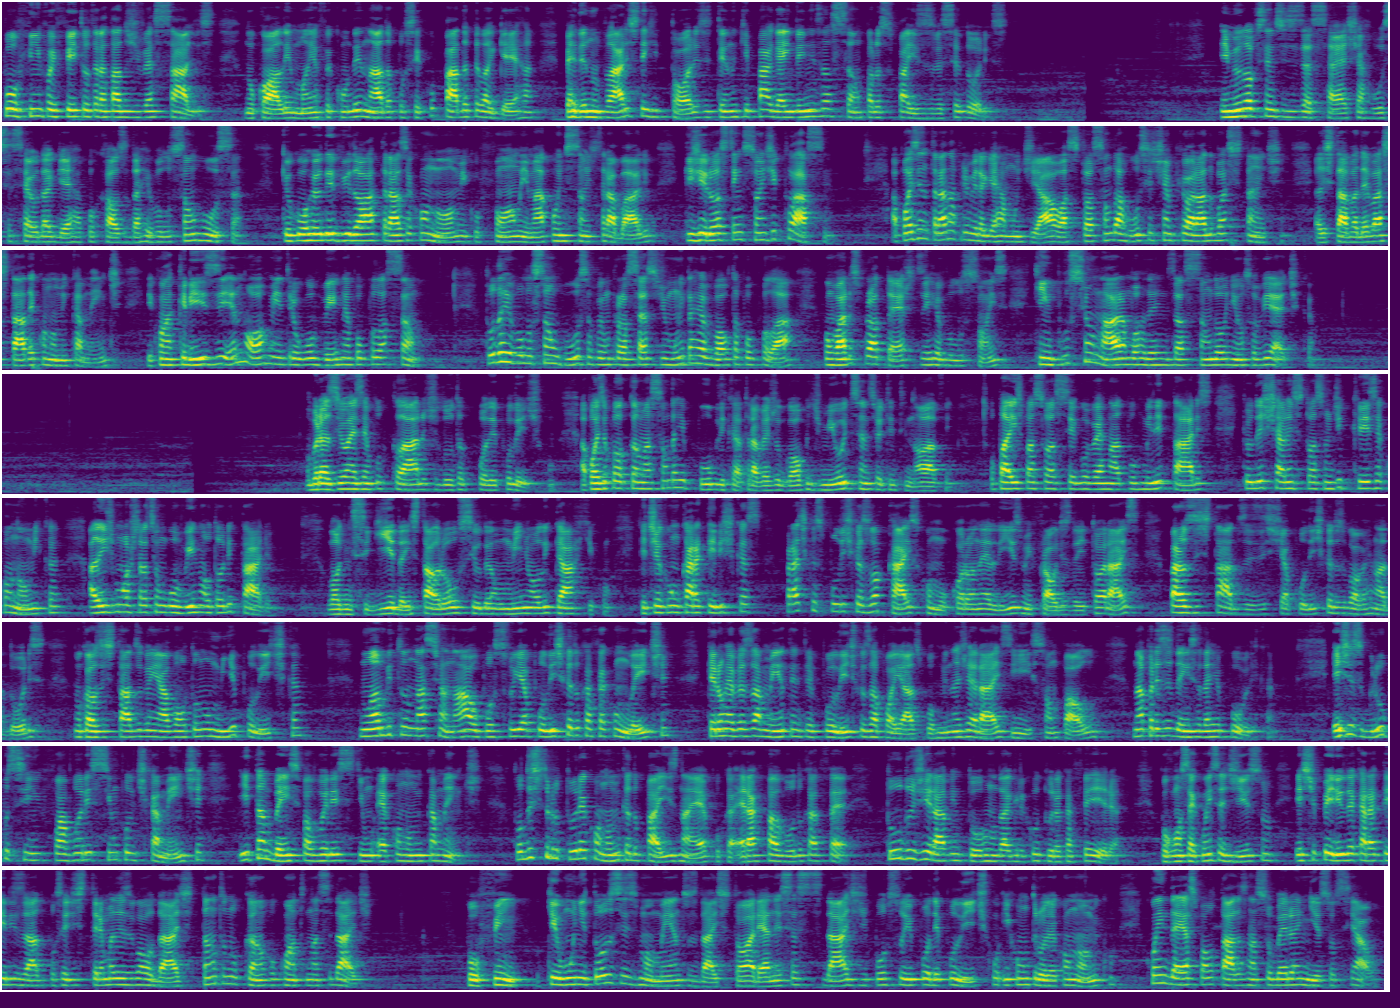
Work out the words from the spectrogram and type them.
Por fim, foi feito o Tratado de Versalhes, no qual a Alemanha foi condenada por ser culpada pela guerra, perdendo vários territórios e tendo que pagar indenização para os países vencedores. Em 1917, a Rússia saiu da guerra por causa da Revolução Russa, que ocorreu devido ao atraso econômico, fome e má condição de trabalho que gerou as tensões de classe. Após entrar na Primeira Guerra Mundial, a situação da Rússia tinha piorado bastante. Ela estava devastada economicamente e com a crise enorme entre o governo e a população. Toda a Revolução Russa foi um processo de muita revolta popular, com vários protestos e revoluções que impulsionaram a modernização da União Soviética. O Brasil é um exemplo claro de luta por poder político. Após a proclamação da República através do golpe de 1889, o país passou a ser governado por militares que o deixaram em situação de crise econômica, além de mostrar ser um governo autoritário. Logo em seguida, instaurou-se o domínio oligárquico, que tinha como características práticas políticas locais, como coronelismo e fraudes eleitorais. Para os estados existia a política dos governadores, no qual os estados ganhavam autonomia política no âmbito nacional, possui a política do café com leite, que era um revezamento entre políticos apoiados por Minas Gerais e São Paulo na presidência da República. Estes grupos se favoreciam politicamente e também se favoreciam economicamente. Toda a estrutura econômica do país na época era a favor do café, tudo girava em torno da agricultura cafeeira. Por consequência disso, este período é caracterizado por ser de extrema desigualdade tanto no campo quanto na cidade. Por fim, que une todos esses momentos da história é a necessidade de possuir poder político e controle econômico com ideias pautadas na soberania social.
